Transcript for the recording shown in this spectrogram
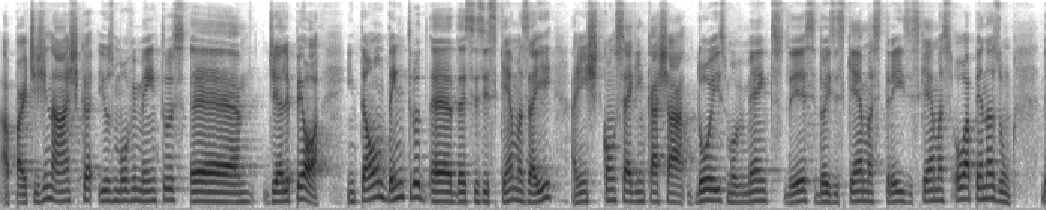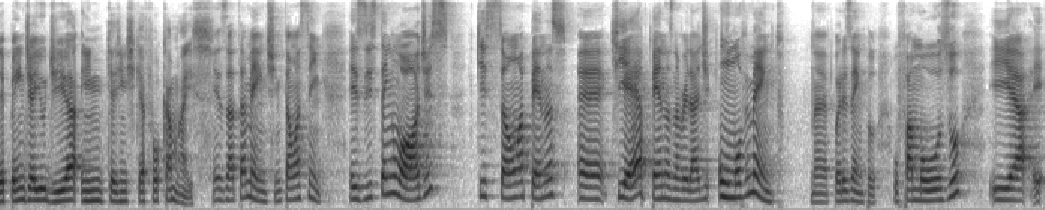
a parte ginástica e os movimentos é, de LPO. Então, dentro é, desses esquemas aí, a gente consegue encaixar dois movimentos desse, dois esquemas, três esquemas ou apenas um. Depende aí o dia em que a gente quer focar mais. Exatamente. Então, assim, existem WODs que são apenas, é, que é apenas, na verdade, um movimento. Né? Por exemplo, o famoso e é,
